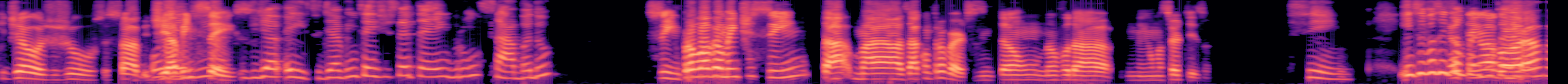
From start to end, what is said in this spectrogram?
Que dia é hoje, Ju? Você sabe? Hoje dia é 26. Dia, dia, isso, dia 26 de setembro, um sábado. Sim, provavelmente sim, tá? Mas há controvérsias, então não vou dar nenhuma certeza. Sim. E se vocês Eu estão tenho agora.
